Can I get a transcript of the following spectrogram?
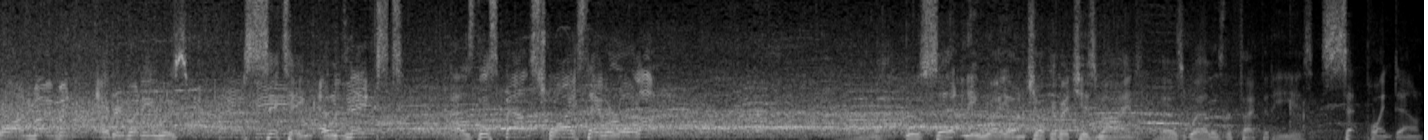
One moment, everybody was sitting, and the next, as this bounced twice, they were all up. And that will certainly weigh on Djokovic's mind, as well as the fact that he is set point down.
